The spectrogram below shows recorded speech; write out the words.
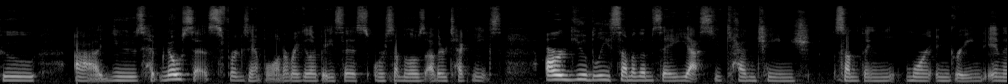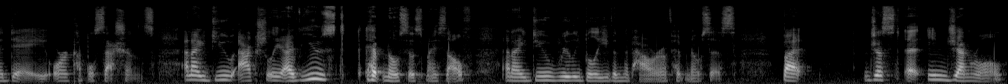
who uh, use hypnosis, for example, on a regular basis, or some of those other techniques. Arguably, some of them say yes, you can change something more ingrained in a day or a couple sessions. And I do actually, I've used hypnosis myself, and I do really believe in the power of hypnosis. But just uh, in general,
